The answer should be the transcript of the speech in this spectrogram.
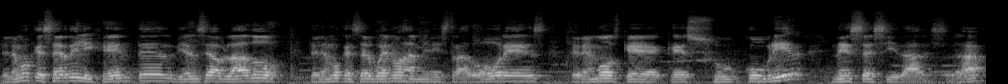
Tenemos que ser diligentes, bien se ha hablado, tenemos que ser buenos administradores, tenemos que, que cubrir necesidades, ¿verdad?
